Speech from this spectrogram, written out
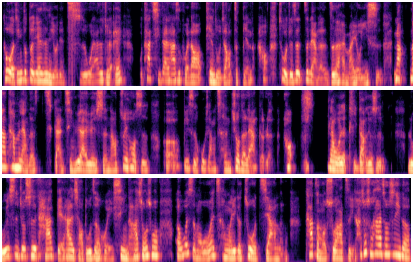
托尔金就对这件事情有点吃味，他就觉得哎，他期待他是回到天主教这边了，好，所以我觉得这这两个人真的还蛮有意思。那那他们两个感情越来越深，然后最后是呃彼此互相成就的两个人。好，那我有提到就是鲁伊斯就是他给他的小读者回信啊，他说说，呃，为什么我会成为一个作家呢？他怎么说他自己？他就说他就是一个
